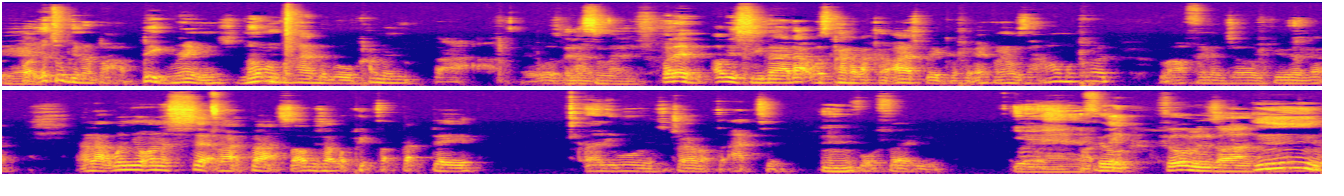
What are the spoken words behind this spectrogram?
Yeah. But you're talking about a big range, no one behind the wheel coming. Ah, it was. That's man. But then, obviously, now that was kind of like an icebreaker for everyone. I was like, oh my god, laughing and joking and that. And like, when you're on a set like that, so obviously I got picked up that day, early morning to drive up to Acton, Mhm. 4.30. Yeah, But film, filmings are Mm,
